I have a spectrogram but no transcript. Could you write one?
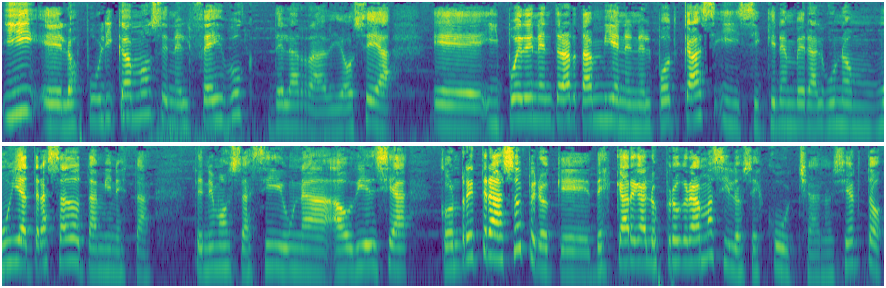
y eh, los publicamos en el Facebook de la radio. O sea, eh, y pueden entrar también en el podcast y si quieren ver alguno muy atrasado también está. Tenemos así una audiencia con retraso, pero que descarga los programas y los escucha, ¿no es cierto?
